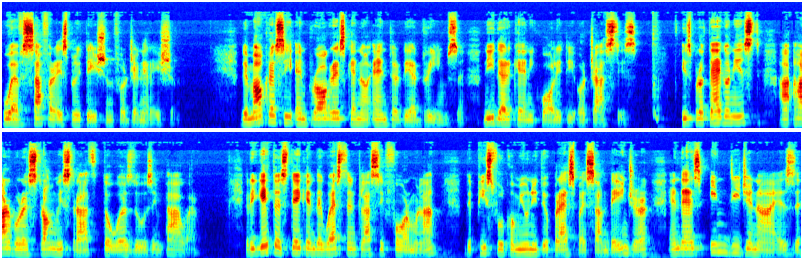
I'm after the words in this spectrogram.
who have suffered exploitation for generations. Democracy and progress cannot enter their dreams, neither can equality or justice. His protagonists harbor a strong mistrust towards those in power. Righetto has taken the Western classic formula, the peaceful community oppressed by some danger, and has indigenized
